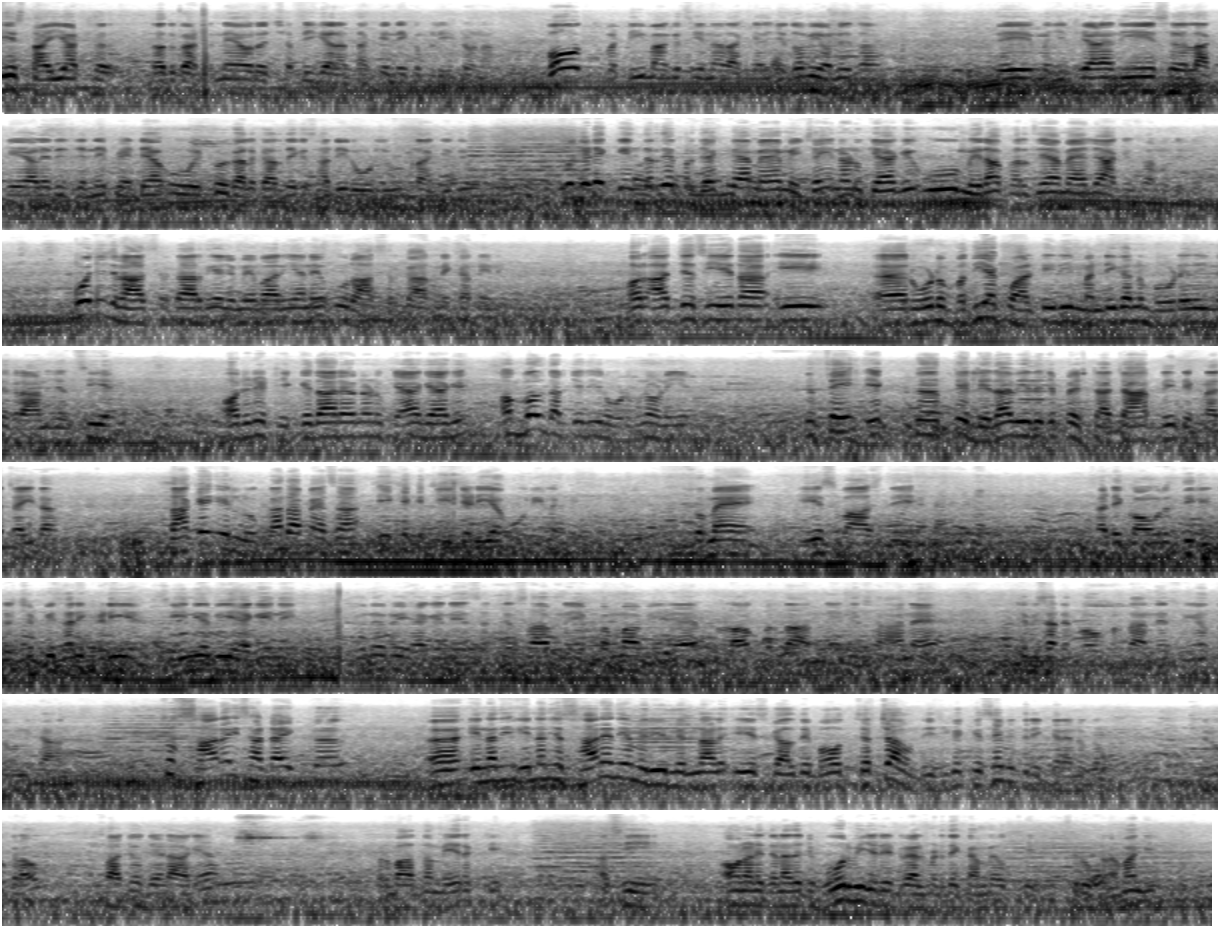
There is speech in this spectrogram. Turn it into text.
ਇਹ 27-8 ਦਾ ਉਦਘਾਟਨ ਹੈ ਔਰ 26-11 ਤੱਕ ਇਹਨੇ ਕੰਪਲੀਟ ਹੋਣਾ। ਬਹੁਤ ਵੱਡੀ ਮੰਗ ਸੀ ਇਹਨਾਂ ਇਲਾਕਿਆਂ ਦੀ, ਜਦੋਂ ਵੀ ਆਉਂਦੇ ਤਾਂ। ਤੇ ਮਜੀਠੇ ਵਾਲਿਆਂ ਦੀ ਇਸ ਇਲਾਕੇ ਵਾਲੇ ਦੇ ਜਿੰਨੇ ਪਿੰਡ ਆ, ਉਹ ਇੱਕੋ ਹੀ ਗੱਲ ਕਰਦੇ ਕਿ ਸਾਡੀ ਰੋਡ ਜ਼ਰੂਰ ਬਣਾ ਕੇ ਦਿਓ। ਸੋ ਜਿਹੜੇ ਕੇਂਦਰ ਦੇ ਪ੍ਰੋਜੈਕਟ ਆ, ਮੈਂ ਹਮੇਸ਼ਾ ਹੀ ਇਹਨਾਂ ਨੂੰ ਕਿਹਾ ਕਿ ਉਹ ਮੇਰਾ ਫਰਜ਼ ਆ, ਮੈਂ ਲਿਆ ਕੇ ਤੁਹਾਨੂੰ ਦੇਣੇ। ਕੁਝ ਰਾਜ ਸਰਕਾਰ ਦੀਆਂ ਜ਼ਿੰਮੇਵਾਰੀਆਂ ਨੇ, ਉਹ ਰਾਜ ਸਰਕਾਰ ਨੇ ਕਰਨੇ ਨੇ। ਔਰ ਅੱਜ ਅਸੀਂ ਇਹਦਾ, ਇਹ ਰੋਡ ਵਧੀਆ ਕੁਆਲਿਟੀ ਦੀ, ਮੰਡੀਕਰਨ ਬੋਰਡ ਇਹਦੀ ਨਿਗਰਾਨ ਏਜੰਸੀ ਹੈ। ਔਰ ਜਿਹੜੇ ਠੇਕੇਦਾਰ ਹੈ, ਉਹਨਾਂ ਨੂੰ ਕਿਹਾ ਗਿਆ ਕਿ ਅਵਲ ਦਰਜੇ ਦੀ ਰੋਡ ਬਣਾਉਣੀ ਹੈ। ਕਿਸੇ ਇੱਕ ਧੇਲੇ ਦਾ ਵੀ ਇਹਦੇ 'ਚ ਭ੍ਰਿਸ਼ਟਾਚਾਰ ਨਹੀਂ ਦਿਖਣਾ ਚਾਹੀਦਾ, ਤਾਂ ਕਿ ਇਹ ਲੋਕਾਂ ਦਾ ਪੈਸਾ ਇੱਕ ਇੱਕ ਚੀਜ਼ ਜਿਹੜੀ ਆ ਪੂਰੀ ਲੱਗੇ। ਸੋ ਮੈਂ ਇਸ ਵਾਸਤੇ ਸਾਡੇ ਕਾਂਗਰਸ ਦੀ ਲੀਡਰਸ਼ਿਪ ਵੀ ਸਾਰੀ ਖੜੀ ਹੈ ਸੀਨੀਅਰ ਵੀ ਹੈਗੇ ਨੇ ਜੂਨੀਅਰ ਵੀ ਹੈਗੇ ਨੇ, ਸੱਜਣ ਸਾਹਿਬ ਨੇ, ਪੰਮਾ ਵੀ ਹੈ, ਬਲਾਕ ਪ੍ਰਧਾਨ ਨੇ, ਨਿਸ਼ਾਨ ਹੈ ਇਹ ਵੀ ਸਾਡੇ ਬਲਾਕ ਪ੍ਰਧਾਨ ਨੇ ਸੁਈਆਂ ਤੋਂ ਨਿਸ਼ਾਨ। ਸੋ ਸਾਰਾ ਹੀ ਸਾਡਾ ਇੱਕ ਇਹਨਾਂ ਦੀ ਇਹਨਾਂ ਦੀਆਂ ਸਾਰਿਆਂ ਦੀਆਂ ਮੇਰੀ ਮੇਰੇ ਨਾਲ ਇਸ ਗੱਲ ਤੇ ਬਹੁਤ ਚਰਚਾ ਹੁੰਦੀ ਸੀ ਕਿ ਕਿਸੇ ਵੀ ਤਰੀਕੇ ਨਾਲ ਇਹਨੂੰ ਸ਼ੁਰੂ ਕਰਾਓ। ਸਾਜੋ ਦਿਨ ਆ ਗਿਆ। ਪਰਮਾਤਮਾ ਮਿਹਰ ਰੱਖੇ। ਅਸੀਂ ਆਉਣ ਵਾਲੇ ਦਿਨਾਂ ਦੇ ਵਿੱਚ ਹੋਰ ਵੀ ਜਿਹੜੇ ਡਿਵੈਲਪਮੈਂਟ ਦੇ ਕੰਮ ਹੈ ਉੱਥੇ ਸ਼ੁਰੂ ਕਰਾਵਾਂਗੇ।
